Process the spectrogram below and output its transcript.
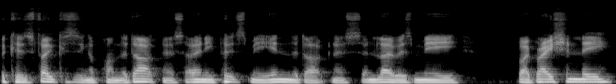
because focusing upon the darkness only puts me in the darkness and lowers me vibrationally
